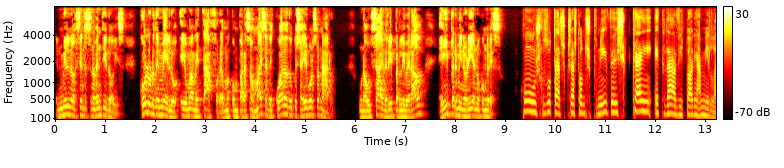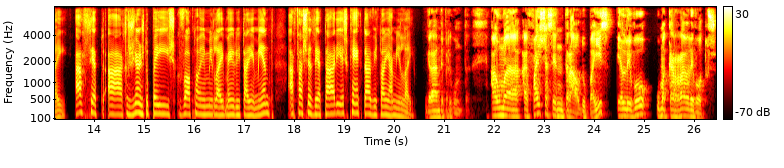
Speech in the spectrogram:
em 1992. Collor de Mello é uma metáfora, é uma comparação mais adequada do que Jair Bolsonaro, um outsider hiperliberal e hiperminoria no Congresso. Com os resultados que já estão disponíveis, quem é que dá a vitória a Milley? Há, sete, há regiões do país que votam em Milley maioritariamente, há faixas etárias, quem é que dá a vitória a Milley? Grande pergunta. Há uma a faixa central do país, ele levou uma carrada de votos,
